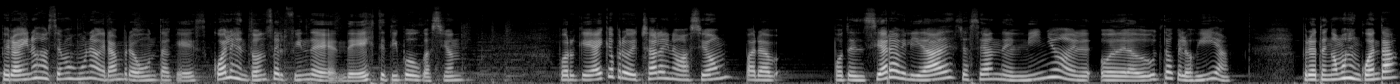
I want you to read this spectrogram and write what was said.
Pero ahí nos hacemos una gran pregunta que es, ¿cuál es entonces el fin de, este tipo de educación? Porque hay que aprovechar la innovación para potenciar habilidades, ya sean del niño o del adulto que los guía. Pero tengamos en cuenta,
